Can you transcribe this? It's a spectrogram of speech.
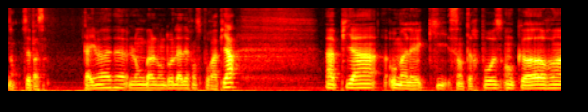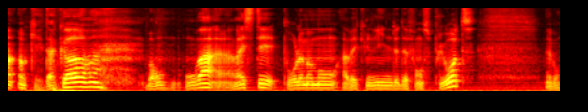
Non, c'est pas ça. Time longue balle dans le dos de la défense pour Apia. Apia, Malais qui s'interpose encore. Ok, d'accord. Bon, on va rester pour le moment avec une ligne de défense plus haute. Mais bon,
